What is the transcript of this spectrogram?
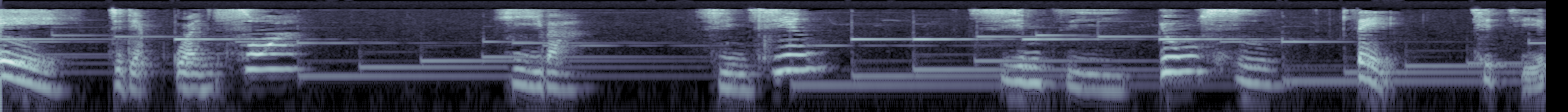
下一粒圆沙，希望人生心之勇士第七集。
